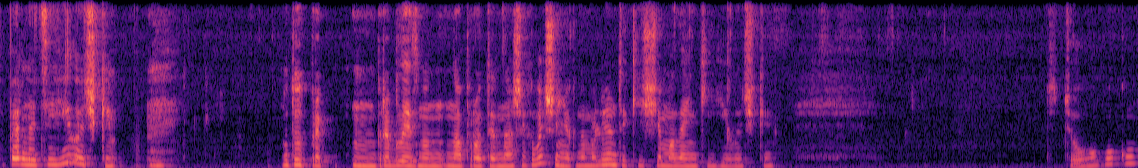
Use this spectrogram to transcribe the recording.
Тепер на ці гілочки, отут приблизно напроти наших вишеньок, намалюємо такі ще маленькі гілочки. З цього боку.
